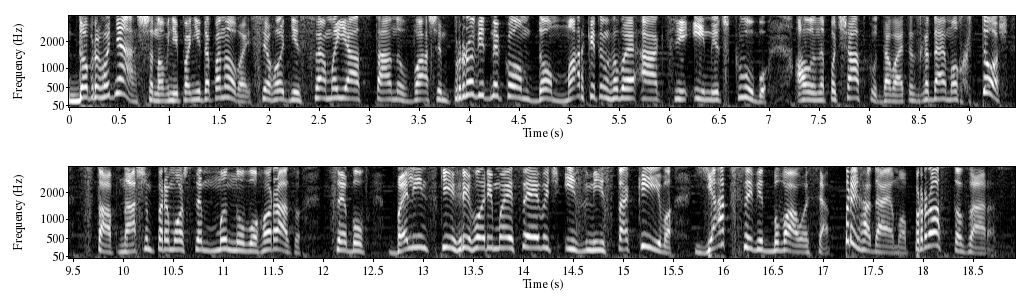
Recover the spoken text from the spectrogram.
Доброго дня, шановні пані та панове. Сьогодні саме я стану вашим провідником до маркетингової акції імідж клубу. Але на початку давайте згадаємо, хто ж став нашим переможцем минулого разу. Це був Белінський Григорій Моєсеєвич із міста Києва. Як все відбувалося? Пригадаємо просто зараз.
